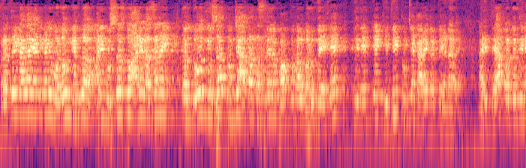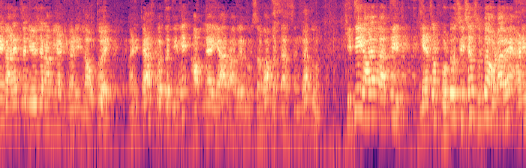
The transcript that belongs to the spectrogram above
प्रत्येकाला या ठिकाणी बोलवून घेतलं आणि नुसतंच तो आणेल असं नाही तर दोन दिवसात तुमच्या हातात असलेले फॉर्म तुम्हाला भरून द्यायचे की नेमके किती तुमचे कार्यकर्ते येणार आहे. आणि त्या पद्धतीने गाड्यांचं नियोजन आम्ही या ठिकाणी लावतोय. आणि त्याच पद्धतीने आपल्या या रावेर लोकसभा मतदारसंघातून किती गाळ्या जातील याचं फोटो सेशन सुद्धा होणार आहे आणि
